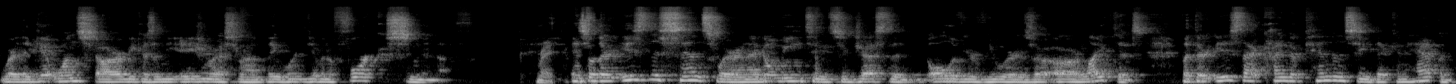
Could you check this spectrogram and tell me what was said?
where they get one star because in the Asian restaurant they weren't given a fork soon enough Right. And so there is this sense where, and I don't mean to suggest that all of your viewers are, are like this, but there is that kind of tendency that can happen.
